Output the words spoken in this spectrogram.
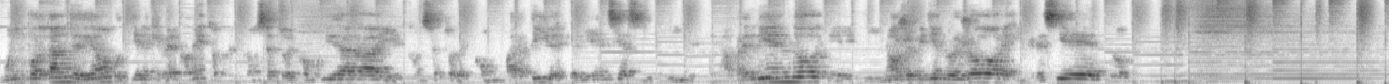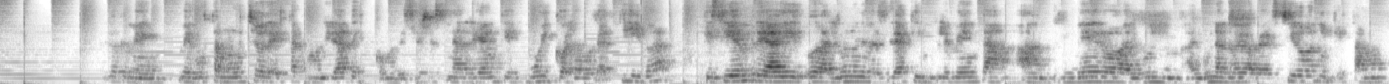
muy importante, digamos, porque tiene que ver con esto, con el concepto de comunidad y el concepto de compartir experiencias y, ir aprendiendo eh, y no repitiendo errores y creciendo. Que me, me, gusta mucho de esta comunidad es, como decía Jessina Adrián, que es muy colaborativa, que siempre hay alguna universidad que implementa primero algún, alguna nueva versión y que estamos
